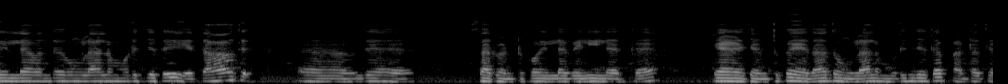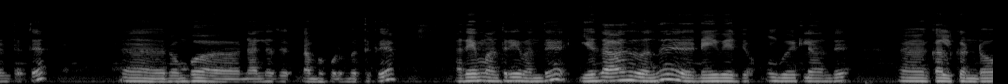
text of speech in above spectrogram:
இல்லை வந்து உங்களால் முடிஞ்சது ஏதாவது வந்து சர்வெண்ட்டுக்கோ இல்லை வெளியில் இருக்க ஏழை ஜனத்துக்கோ ஏதாவது உங்களால் முடிஞ்சதை பண்ணுறதுன்றது ரொம்ப நல்லது நம்ம குடும்பத்துக்கு. அதே மாதிரி வந்து ஏதாவது வந்து நெய்வேத்தியம் உங்கள் வீட்டில் வந்து கல்கண்டோ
